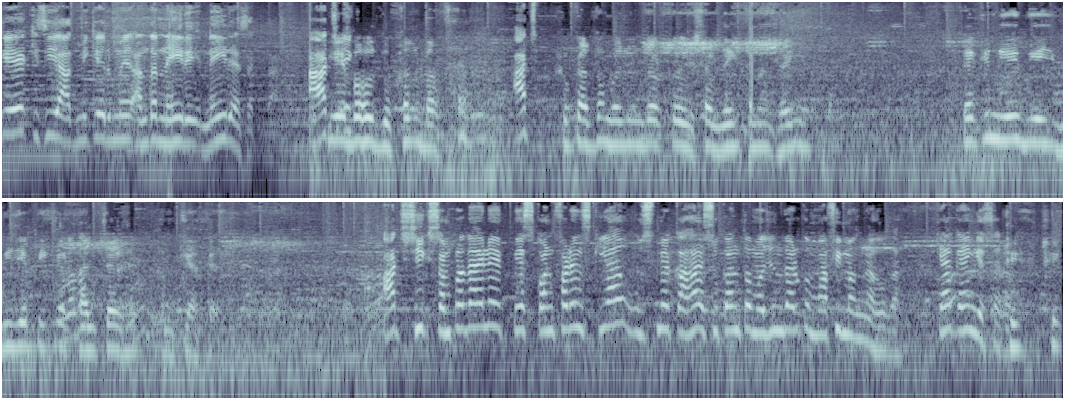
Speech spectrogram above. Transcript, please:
के किसी आदमी के में अंदर नहीं नहीं रह सकता। आज ये एक- बहुत दुखद बात है। आज सुकांत मजुमदार को ये सब नहीं करना चाहिए। लेकिन ये भी बीजेपी का कल्चर है हम क्या करें? आज सिख संप्रदाय ने प्रेस कॉन्फ्रेंस किया उसमें कहा है सुकांत मजुमदार को माफ़ी मांगना होगा। क्या कहेंगे सर? ठीक ठीक।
